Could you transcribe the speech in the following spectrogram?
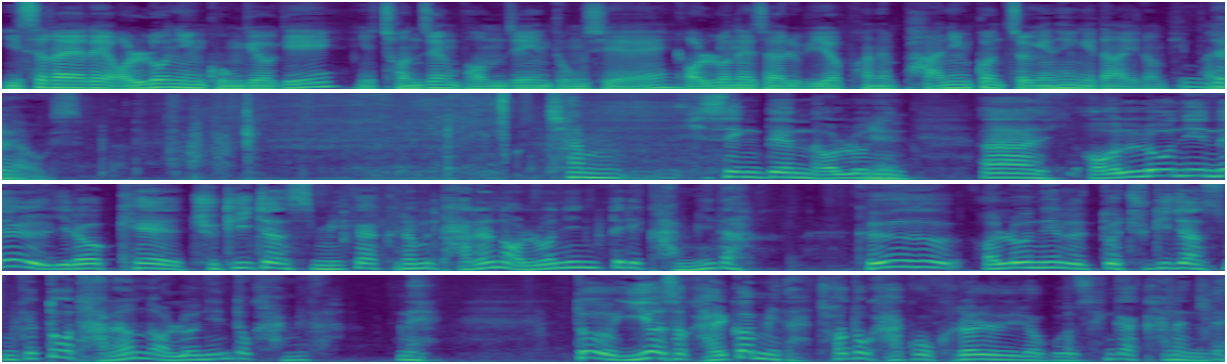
이스라엘의 언론인 공격이 이 전쟁 범죄인 동시에 언론의 자유를 위협하는 반인권적인 행위다 이런 비판이 네. 나오고 있습니다. 참 희생된 언론인. 예. 아, 언론인을 이렇게 죽이지 않습니까? 그러면 다른 언론인들이 갑니다. 그 언론인을 또 죽이지 않습니까? 또 다른 언론인도 갑니다. 네. 또 이어서 갈 겁니다. 저도 가고 그러려고 생각하는데.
